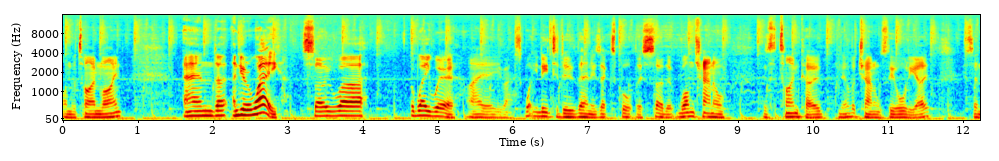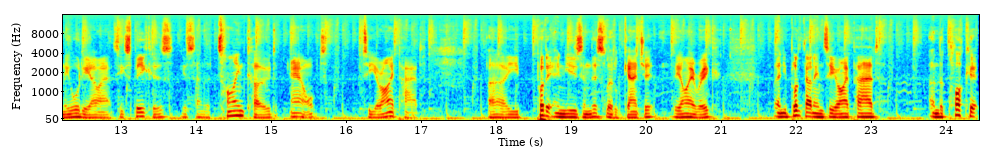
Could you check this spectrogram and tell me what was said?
on the timeline, and uh, and you're away. So. Uh, away where, I you ask. What you need to do then is export this so that one channel is the time code and the other channel is the audio. You send the audio out to your speakers, you send the time code out to your iPad. Uh, you put it in using this little gadget, the iRig, and you plug that into your iPad and the Clockit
